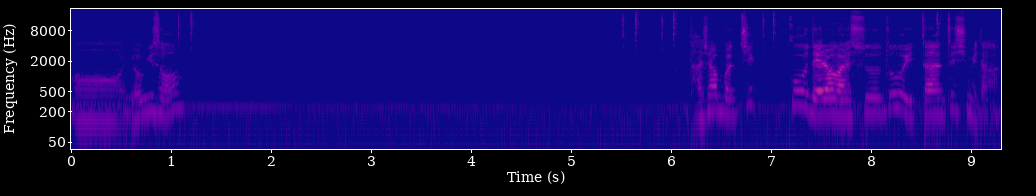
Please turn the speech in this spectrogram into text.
어, 여기서 다시 한번 찍고 내려갈 수도 있다는 뜻입니다.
